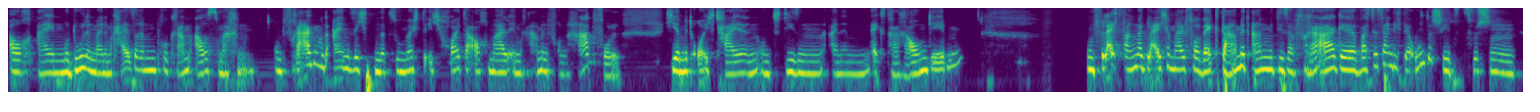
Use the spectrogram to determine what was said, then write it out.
auch ein Modul in meinem Kaiserinnenprogramm ausmachen. Und Fragen und Einsichten dazu möchte ich heute auch mal im Rahmen von Heartful hier mit euch teilen und diesen einen extra Raum geben. Und vielleicht fangen wir gleich einmal vorweg damit an, mit dieser Frage, was ist eigentlich der Unterschied zwischen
